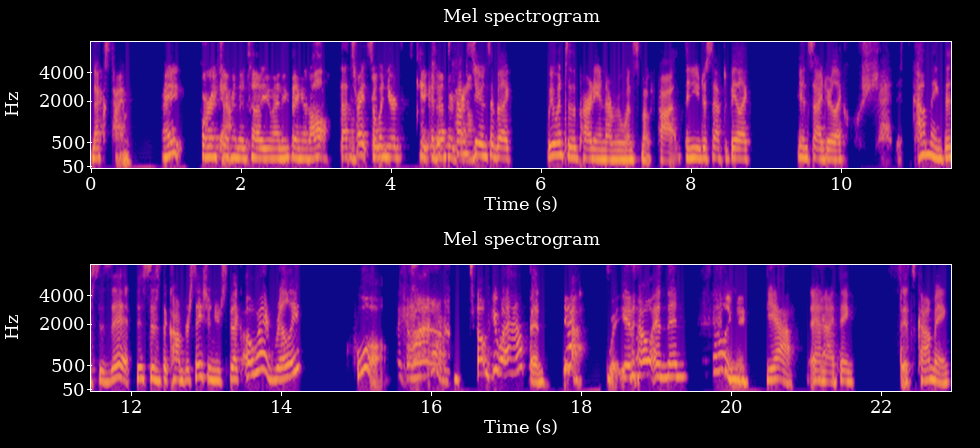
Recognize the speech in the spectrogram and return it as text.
next time. Right. Or if Yeah. they're going to tell you anything at all. That's right. So when your it comes to you and say like, "We went to the party and everyone smoked pot," then you just have to be like, inside you're like, "Oh shit, it's coming. This is it. This is the conversation." You just be like, "Oh right, really? Cool. Like. Tell me what happened." Yeah. you know, and then telling me. yeah, and Yeah. I think it's coming.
